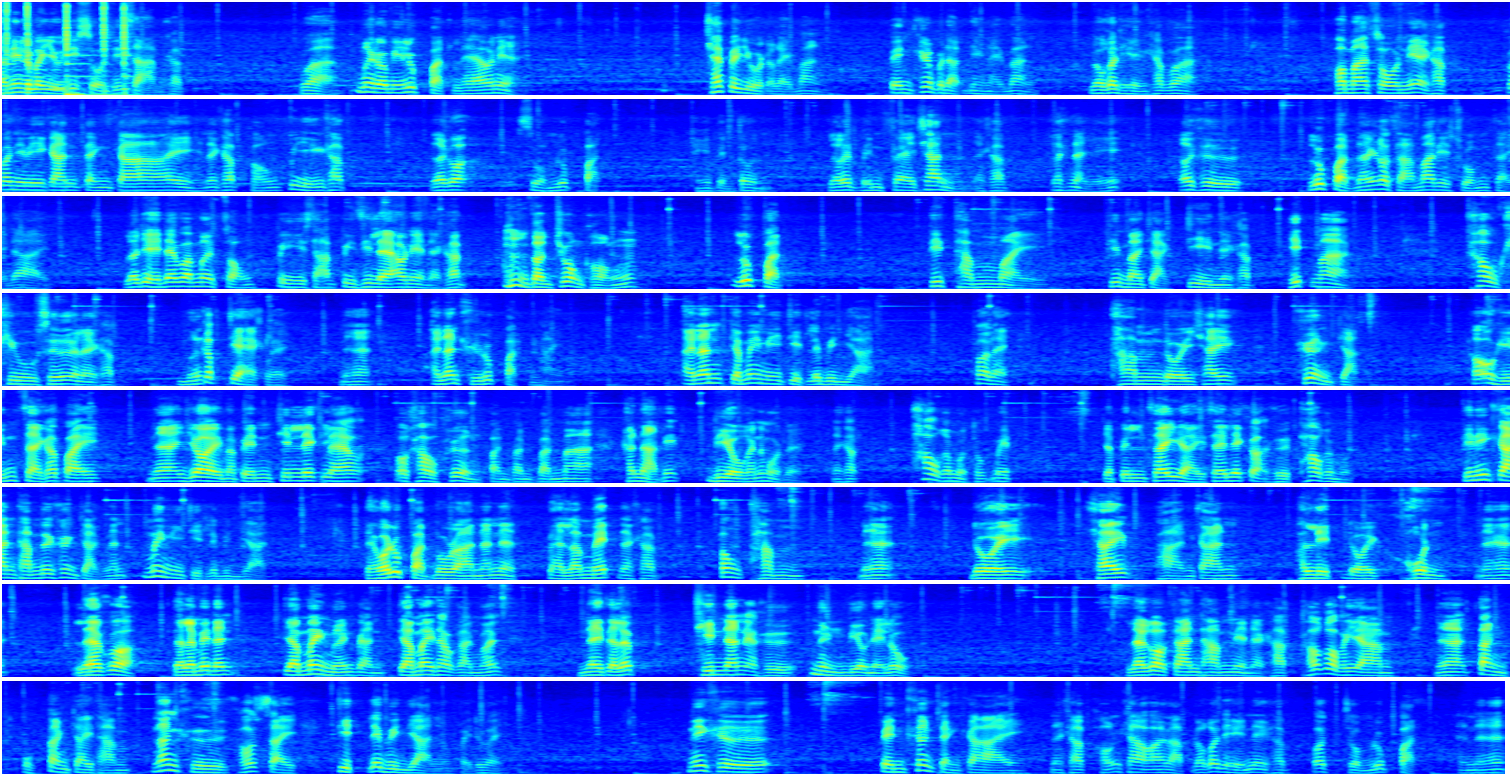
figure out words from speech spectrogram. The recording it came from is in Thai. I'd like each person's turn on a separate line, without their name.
ตอนนี้เรามาอยู่ที่โซนที่ 3 ครับ ว่าเมื่อเรามีลูกปัดแล้วเนี่ยใช้ประโยชน์อะไรบ้าง เป็นเครื่องประดับอยังไงบ้าง เราก็จะเห็นครับว่า พอมาโซนนี้ครับก็จะมีการแต่งกายนะครับของผู้หญิงครับ แล้วก็สวมลูกปัดอย่างนี้เป็นต้น แล้วก็เป็นแฟชั่นนะครับ ลักษณะอย่างนี้ก็คือลูกปัดนั้นก็สามารถที่สวมใส่ได้ เราจะเห็นได้ว่าเมื่อ 2 ปี 3 ปีที่แล้วเนี่ยนะครับ ตอนช่วงของลูกปัด ที่ทำใหม่ที่มาจากจีนนะครับฮิตมาก เข้าคิวซื้ออะไรครับ เหมือนกับแจกเลยนะฮะอันนั้นคือลูกปัดใหม่ อันนั้นจะไม่มีจิตและวิญญาณ เพราะอะไรทำโดยใช้เครื่องจักรเขาเอาหินใส่เข้าไปนะย่อยมาเป็นชิ้นเล็กแล้ว ก็เข้าเครื่องปั่นปั่นปั่นมา ขนาดนี้เดียวกันทั้งหมดเลยนะครับ เท่ากันหมดทุกเม็ด จะเป็นไซส์ใหญ่ไซส์เล็กก็คือเท่ากันหมด ทีนี้การทำด้วยเครื่องจักรนั้นไม่มีจิตและวิญญาณ แต่ว่าลูกปัดโบราณนั้นเนี่ยแต่ละเม็ดนะครับต้องทำนะฮะโดยใช้ผ่านการผลิตโดยคนนะฮะแล้วก็แต่ละเม็ดนั้นจะไม่เหมือนกัน จะไม่เท่ากันเพราะในแต่ละชิ้นนั้นก็คือหนึ่งเดียวในโลก แล้วก็การทำเนี่ยนะครับเขาก็พยายามนะฮะตั้งปกตั้งใจทำนั่นคือเขาใส่จิตและวิญญาณลงไปด้วย นี่คือ เป็นเครื่องแต่งกายนะครับของชาวอาหรับเราก็จะเห็นเลยครับว่าสวมลูกปัดนะฮะ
